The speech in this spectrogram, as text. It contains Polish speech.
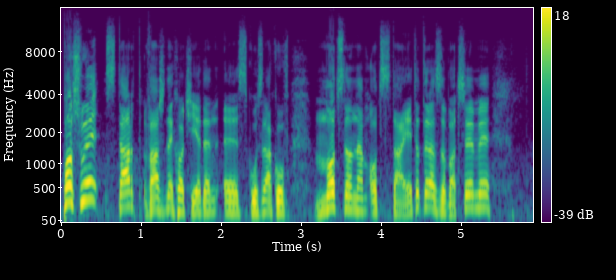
poszły. Start ważny, choć jeden e, z kusaków mocno nam odstaje. To teraz zobaczymy.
